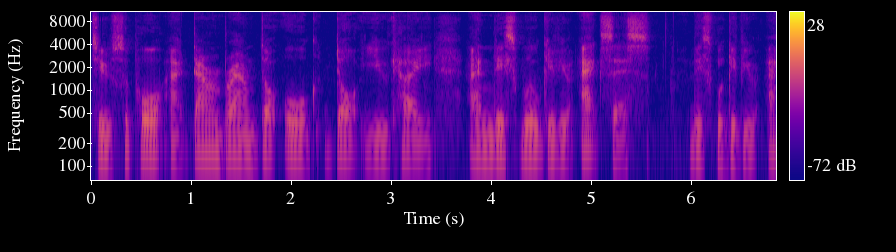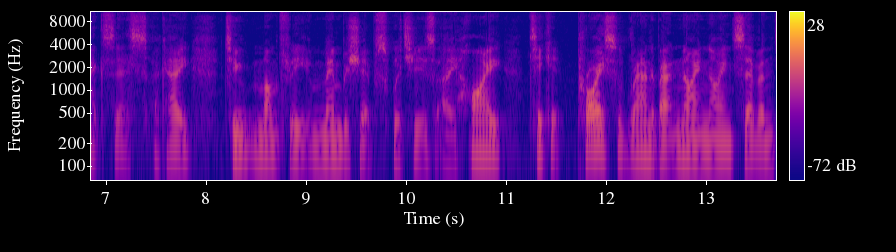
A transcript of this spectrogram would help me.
to support at darrenbrown.org.uk, and this will give you access this will give you access, okay, to monthly memberships, which is a high ticket price of around about 997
